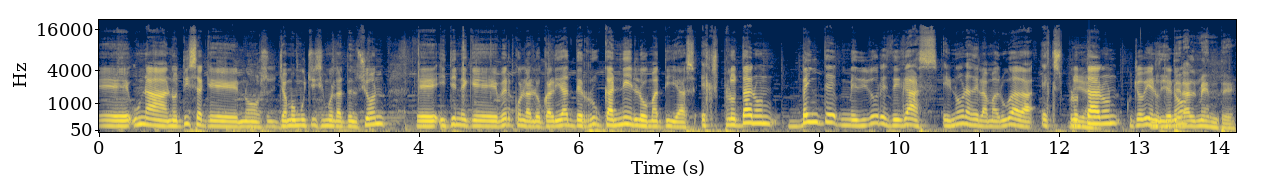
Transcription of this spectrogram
Eh, una noticia que nos llamó muchísimo la atención eh, y tiene que ver con la localidad de Rucanelo, Matías. Explotaron 20 medidores de gas en horas de la madrugada. Explotaron, escuchó bien usted, ¿no? Literalmente.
